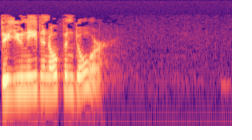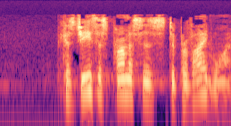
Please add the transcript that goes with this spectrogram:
do you need an open door? Because Jesus promises to provide one.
